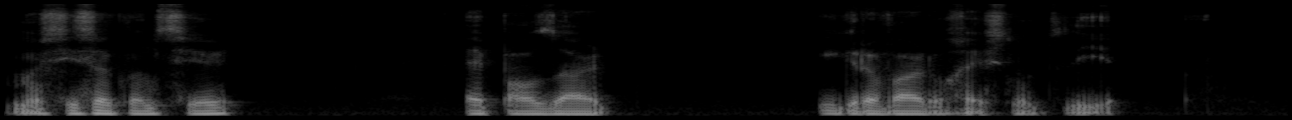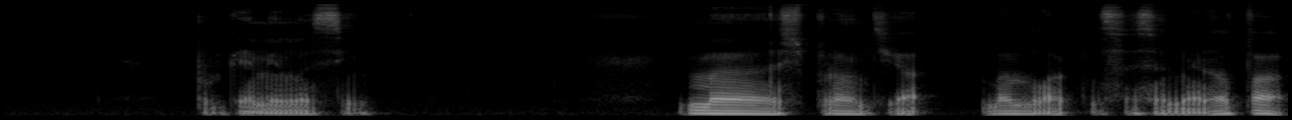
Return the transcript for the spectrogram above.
Mas se isso acontecer, é pausar e gravar o resto no outro dia. Porque é mesmo assim. Mas pronto, já. Vamos lá começar essa merda. Opa,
